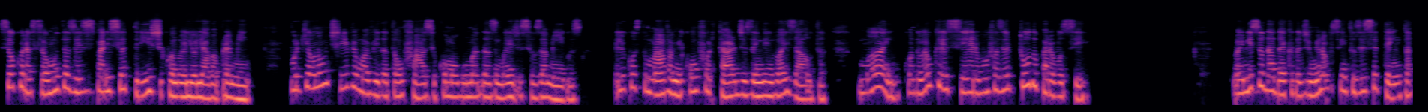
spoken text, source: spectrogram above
Seu coração muitas vezes parecia triste quando ele olhava para mim, porque eu não tive uma vida tão fácil como alguma das mães de seus amigos. Ele costumava me confortar dizendo em voz alta: Mãe, quando eu crescer, eu vou fazer tudo para você. No início da década de 1970,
